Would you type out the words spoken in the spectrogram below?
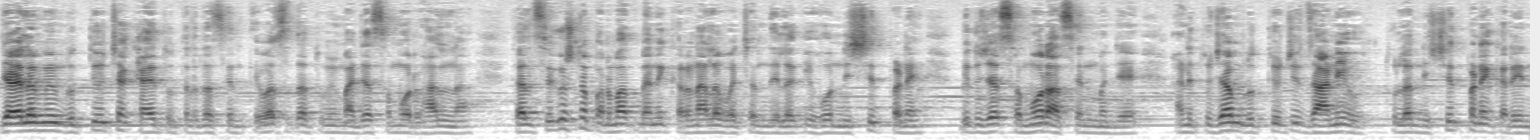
ज्यावेळेला मी मृत्यूच्या खायत उतरत असेल तेव्हा सुद्धा तुम्ही माझ्यासमोर राहाल ना? त्याला श्रीकृष्ण परमात्म्याने कर्णाला वचन दिलं की हो निश्चितपणे मी तुझ्या समोर असेन म्हणजे आणि तुझ्या मृत्यूची जाणीव तुला निश्चितपणे करेन.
